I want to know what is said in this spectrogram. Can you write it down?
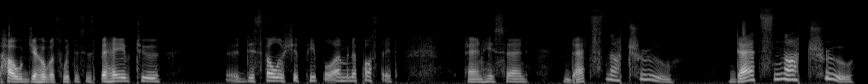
how Jehovah's Witnesses behave to uh, disfellowship people. I'm an apostate. And he said, That's not true. That's not true.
